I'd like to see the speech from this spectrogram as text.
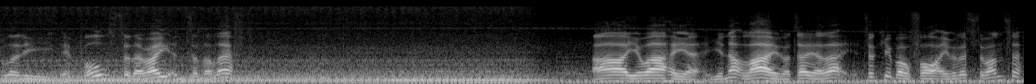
bloody, it pulls to the right and to the left. Ah, you are here. You're not live, I tell you that. It took you about 40 minutes to answer.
